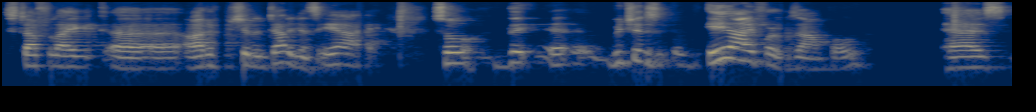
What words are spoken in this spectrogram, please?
stuff like uh, artificial intelligence, AI. So the which is AI, for example, has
